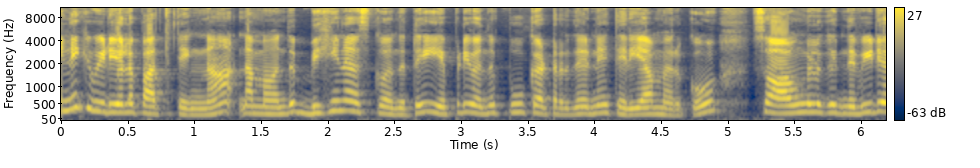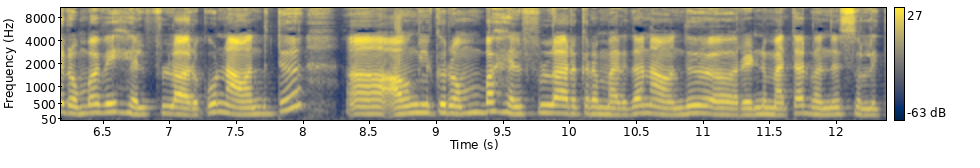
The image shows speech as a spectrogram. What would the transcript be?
இன்றைக்கி வீடியோவில் பார்த்துட்டிங்கன்னா நம்ம வந்து பிகினர்ஸ்க்கு வந்துட்டு எப்படி வந்து பூ கட்டுறதுன்னே தெரியாமல் இருக்கும். ஸோ அவங்களுக்கு இந்த வீடியோ ரொம்பவே ஹெல்ப்ஃபுல்லாக இருக்கும். நான் வந்துட்டு அவங்களுக்கு ரொம்ப ஹெல்ப்ஃபுல்லாக இருக்கிற மாதிரி தான் நான் வந்து ரெண்டு மெத்தட் வந்து சொல்லித்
